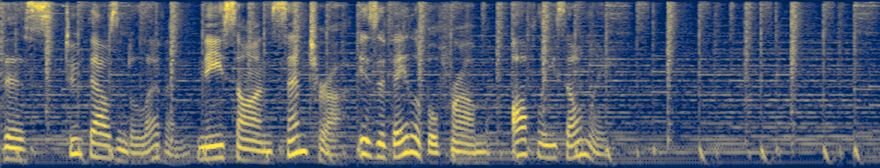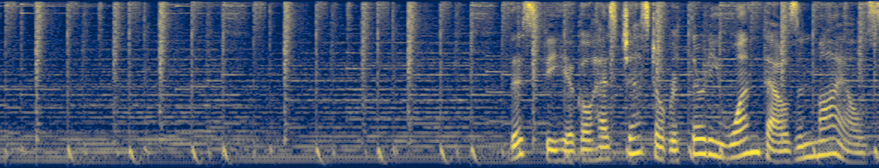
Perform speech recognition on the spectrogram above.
This 2011 Nissan Sentra is available from off lease only. This vehicle has just over 31,000 miles.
